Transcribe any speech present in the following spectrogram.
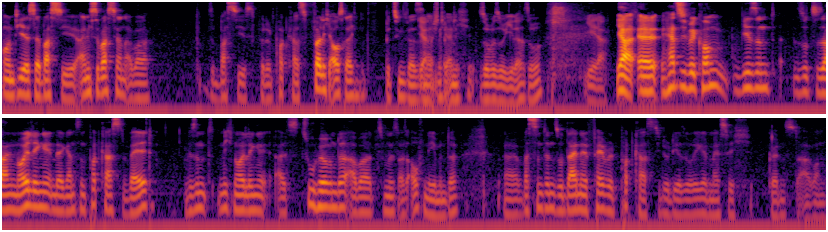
Und hier ist der Basti. Eigentlich Sebastian, aber Basti ist für den Podcast völlig ausreichend, beziehungsweise Ja, nennt mich eigentlich sowieso jeder so. Jeder. Ja, äh, herzlich willkommen. Wir sind sozusagen Neulinge in der ganzen Podcast-Welt. Wir sind nicht Neulinge als Zuhörende, aber zumindest als Aufnehmende. Äh, was sind denn so deine Favorite Podcasts, die du dir so regelmäßig gönnst, Aaron?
